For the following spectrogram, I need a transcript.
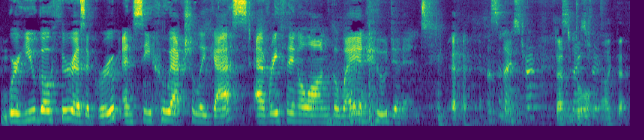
where you go through as a group and see who actually guessed everything along the way and who didn't That's a nice trick. That's a nice cool. trick. I like that.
